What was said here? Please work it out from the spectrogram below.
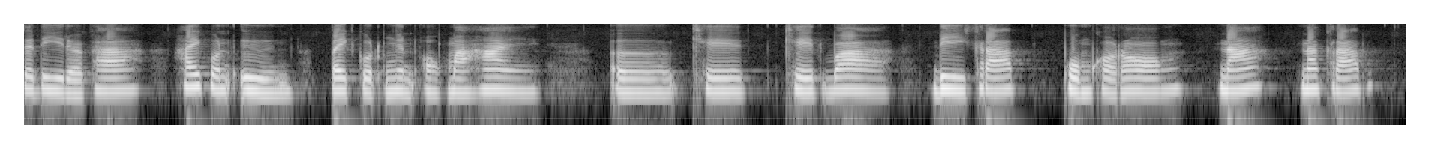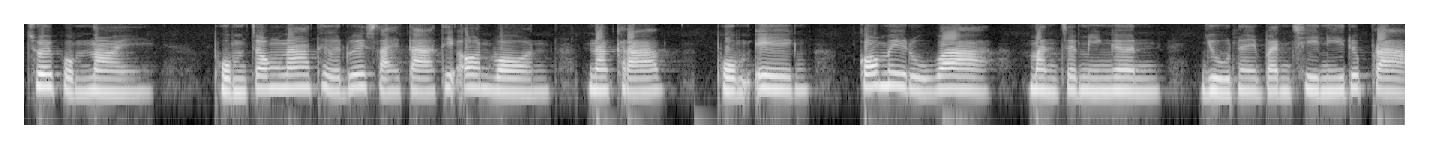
จะดีเหรอคะ ให้คนอื่นไปกดเงินออกมาให้ เออเคสเคสว่า ดีครับ ผมขอร้อง นะ นะครับ ช่วยผมหน่อย ผมจ้องหน้าเธอด้วยสายตาที่อ้อนวอนนะครับ ผมเองก็ไม่รู้ว่ามันจะมีเงินอยู่ในบัญชีนี้หรือเปล่า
